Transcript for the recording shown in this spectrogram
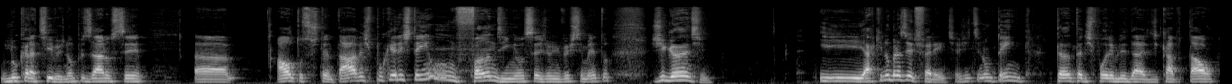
lucrativas, não precisaram ser uh, autossustentáveis porque eles têm um funding, ou seja, um investimento gigante. E aqui no Brasil é diferente. A gente não tem tanta disponibilidade de capital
